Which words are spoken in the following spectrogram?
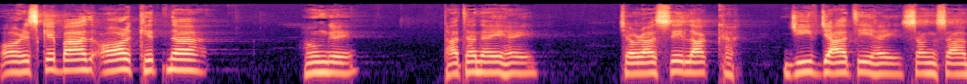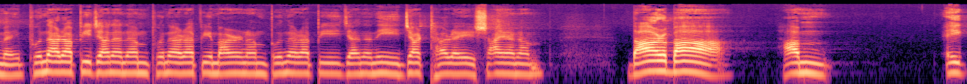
और इसके बाद और कितना होंगे। पता नहीं है। चौरासी लाख जीव जाति है संसार में। पुनरअपि जननम पुनरअपि मरणम पुनरअपि जननी जठरे शायनम। बार बार हम एक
